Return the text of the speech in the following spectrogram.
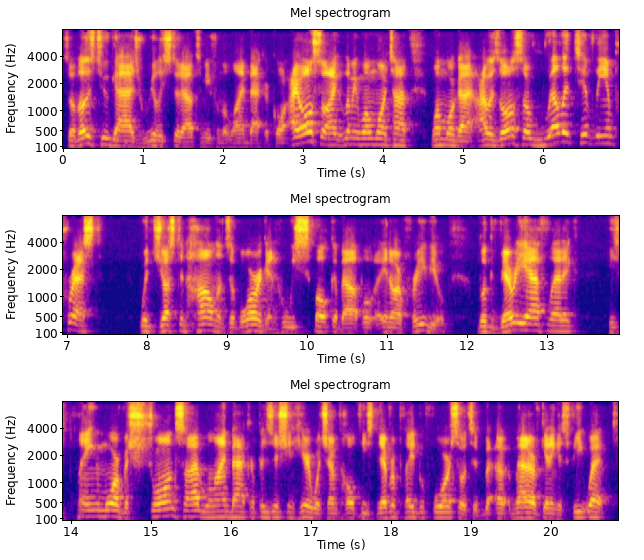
So those two guys really stood out to me from the linebacker core. I also, I, let me one more time, one more guy. I was also relatively impressed with Justin Hollins of Oregon, who we spoke about in our preview. Looked very athletic. He's playing more of a strong side linebacker position here, which I'm told he's never played before, so it's a, a matter of getting his feet wet.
